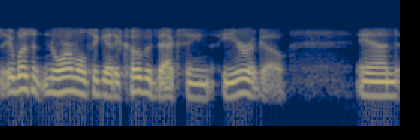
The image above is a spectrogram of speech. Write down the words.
It wasn't normal to get a COVID vaccine a year ago. And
